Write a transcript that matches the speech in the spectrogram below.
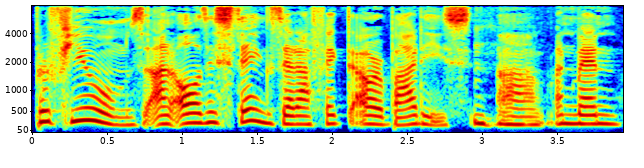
perfumes and all these things that affect our bodies. Mm-hmm. Um, and men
